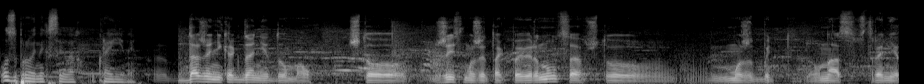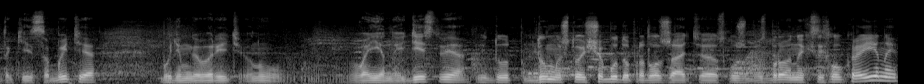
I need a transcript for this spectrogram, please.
у Збройних силах України. Даже никогда не думал, что жизнь может так повернуться, что может быть у нас в стране такие события, будем говорить, ну, военные действия идут. Думаю, что еще буду продолжать э, службу в Сбройных сил Украины,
